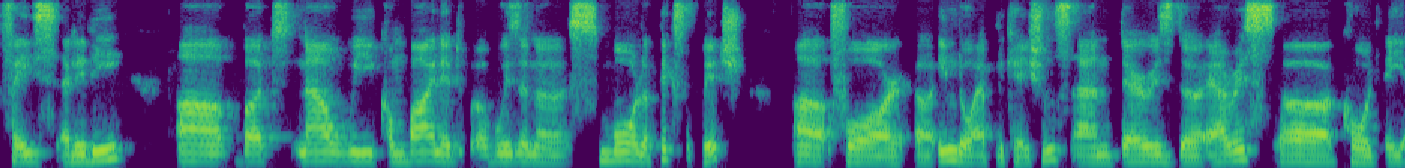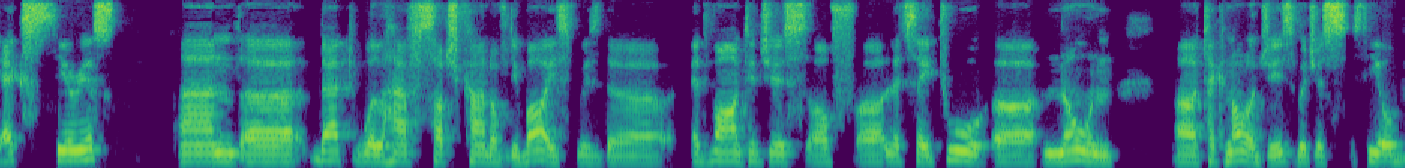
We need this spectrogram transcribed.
face LED. Uh, but now we combine it uh, within a smaller pixel pitch uh, for uh, indoor applications. And there is the Aries called AX series. And that will have such kind of device with the advantages of, let's say, two known uh, technologies, which is COB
